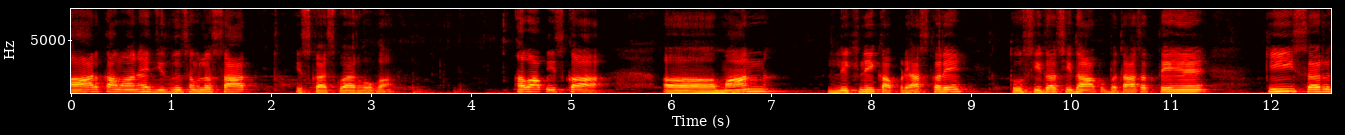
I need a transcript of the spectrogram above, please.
आर का मान है ज़ीरो दशमलव सात इसका स्क्वायर होगा। अब आप इसका आ, मान लिखने का प्रयास करें तो सीधा सीधा आप बता सकते हैं कि सर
